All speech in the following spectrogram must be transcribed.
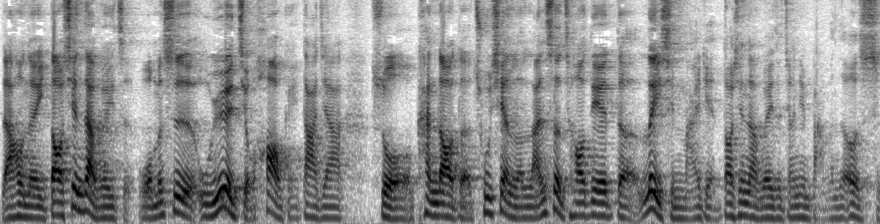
然后呢，到现在为止，我们是五月九号给大家所看到的出现了蓝色超跌的类型买点，到现在为止将近百分之二十。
